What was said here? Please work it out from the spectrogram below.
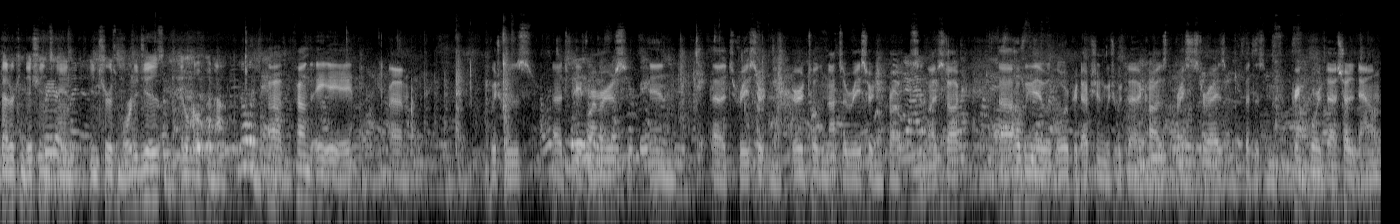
better conditions and insures mortgages, it'll help him out. Uh, found the AAA, um, which was uh, to pay farmers and uh, to raise certain, or told them not to raise certain crops and livestock, uh, hoping that it would lower production, which would uh, cause the prices to rise. But the Supreme Court uh, shut it down.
